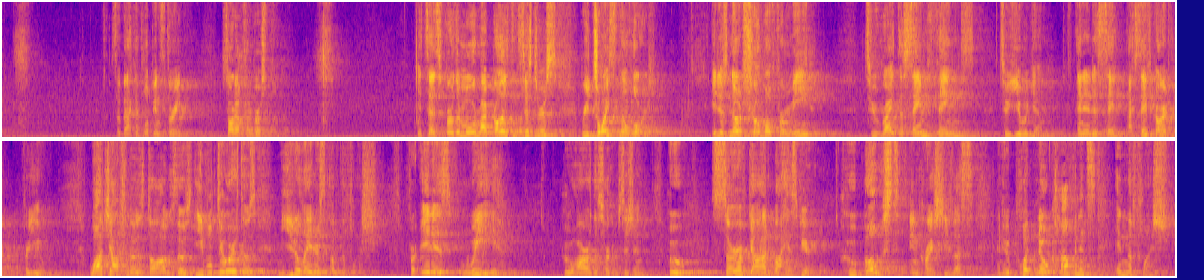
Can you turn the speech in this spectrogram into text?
So back in Philippians 3, starting off in verse 1. It says, Furthermore, my brothers and sisters, rejoice in the Lord. It is no trouble for me to write the same things to you again, and it is safe, a safeguard for you. Watch out for those dogs, those evildoers, those mutilators of the flesh. For it is we who are the circumcision who serve God by his Spirit who boast in Christ Jesus and who put no confidence in the flesh.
